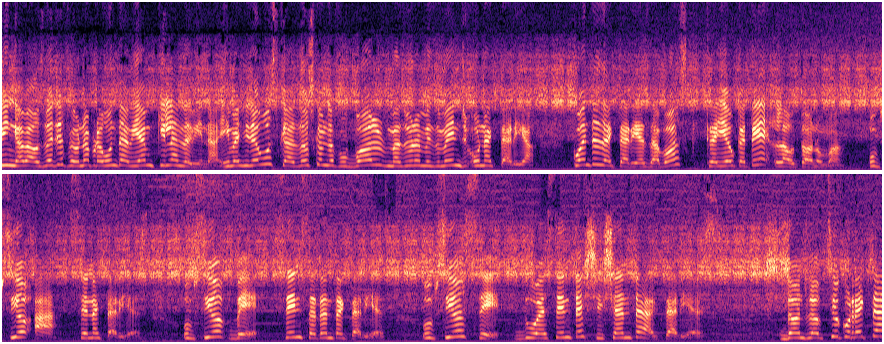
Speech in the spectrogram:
Vinga, va, us vaig a fer una pregunta, aviam qui l'endevina. Imagineu-vos que dos camps de futbol mesuren més o menys una hectàrea. Quantes hectàrees de bosc creieu que té l'Autònoma? Opció A, 100 hectàrees. Opció B, 170 hectàrees. Opció C, 260 hectàrees. Doncs l'opció correcta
